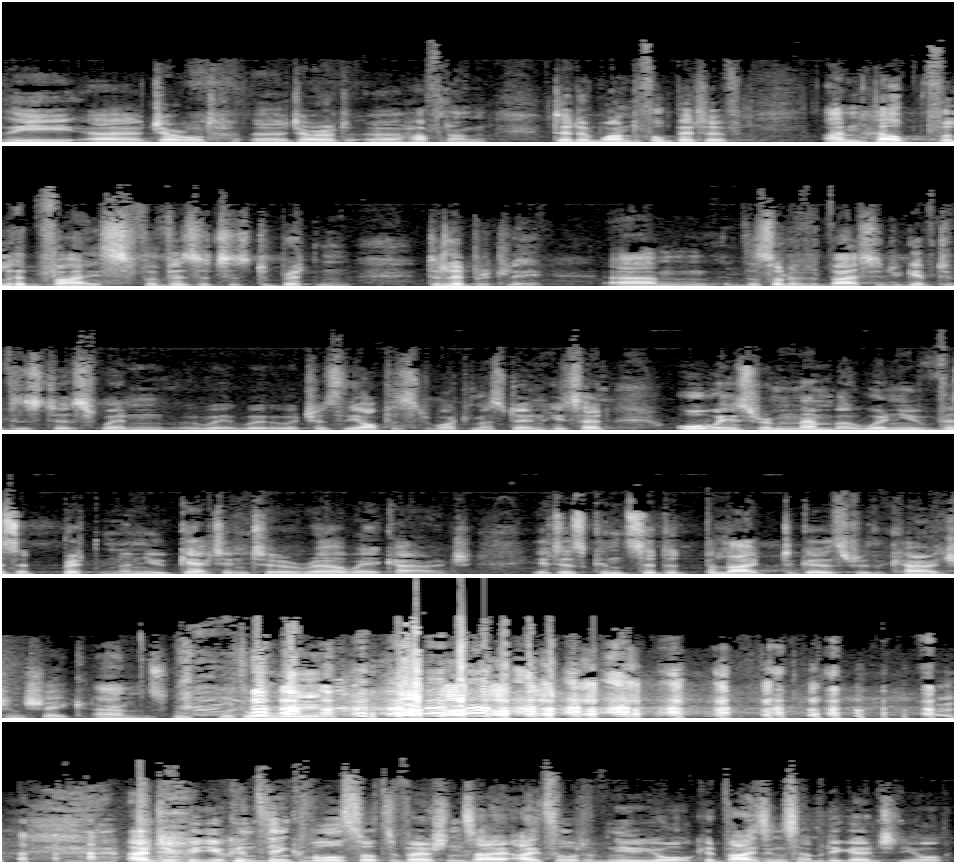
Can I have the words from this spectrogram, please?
the uh, Gerald uh, Gerard uh, Hoffnung did a wonderful bit of unhelpful advice for visitors to Britain, deliberately. Um, the sort of advice that you give to visitors, when, which is the opposite of what you must do. And he said, always remember when you visit Britain and you get into a railway carriage, it is considered polite to go through the carriage and shake hands with all the And you can, you can think of all sorts of versions. I, I thought of New York, advising somebody going to New York.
